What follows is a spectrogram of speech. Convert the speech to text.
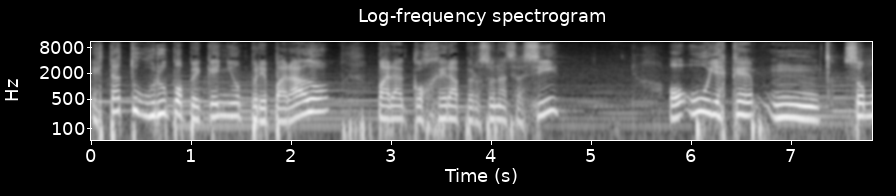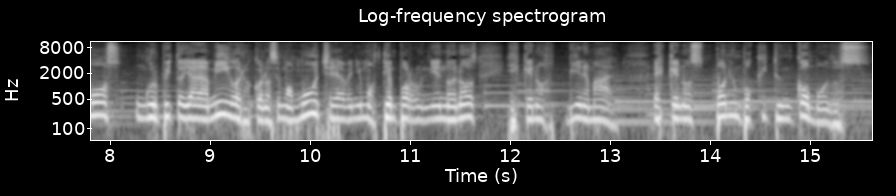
¿Está tu grupo pequeño preparado para acoger a personas así? O, uy, es que mm, somos un grupito ya de amigos, nos conocemos mucho, ya venimos tiempo reuniéndonos, y es que nos viene mal, es que nos pone un poquito incómodos.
